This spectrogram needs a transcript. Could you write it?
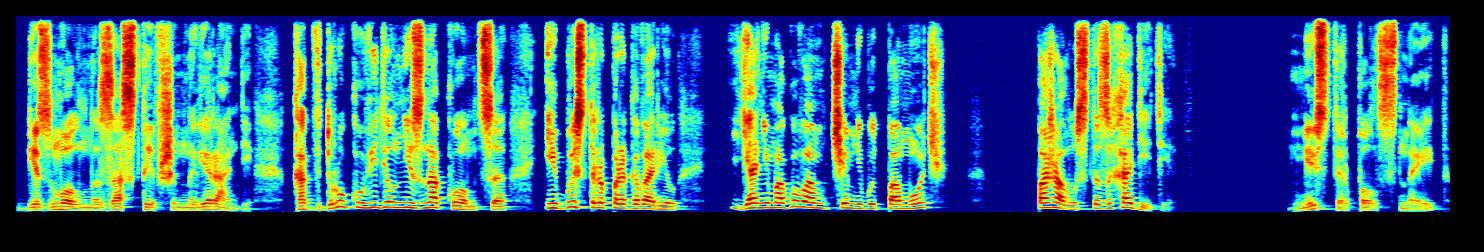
безмолвно застывшим на веранде, как вдруг увидел незнакомца и быстро проговорил «Я не могу вам чем-нибудь помочь? Пожалуйста, заходите». Мистер Пол Снейт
